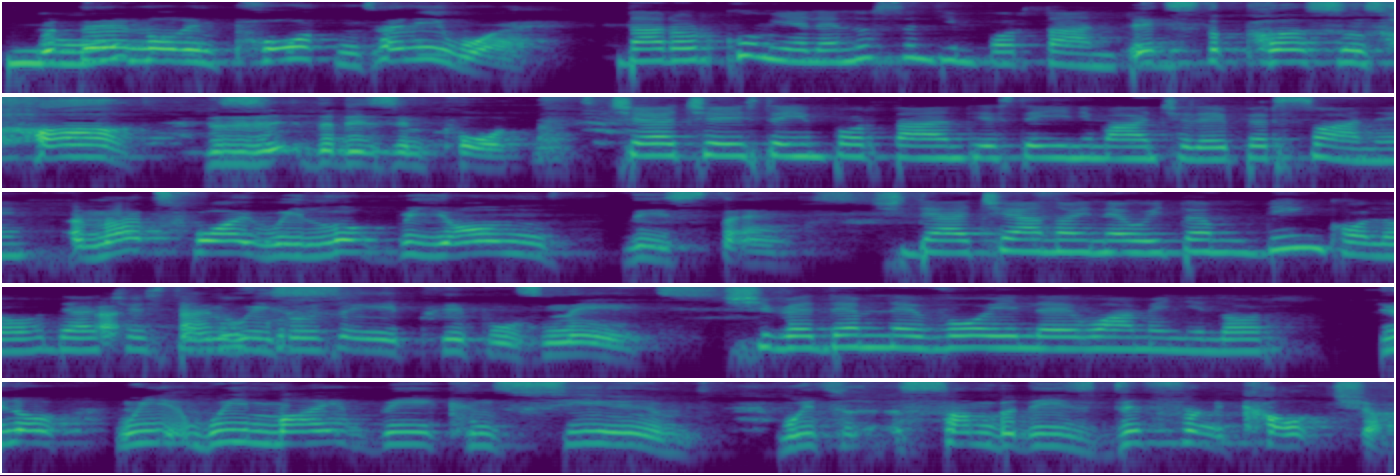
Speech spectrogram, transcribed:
but Nu, they're not important anyway. dar oricum ele nu sunt importante. It's the person's heart that is, that is important. Ceea ce este important este inima acelei persoane. And that's why we look beyond these things Și de aceea noi ne uităm dincolo de aceste and we lucruri see people's needs. și vedem nevoile oamenilor. You know, we, we might be consumed with somebody's different culture.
